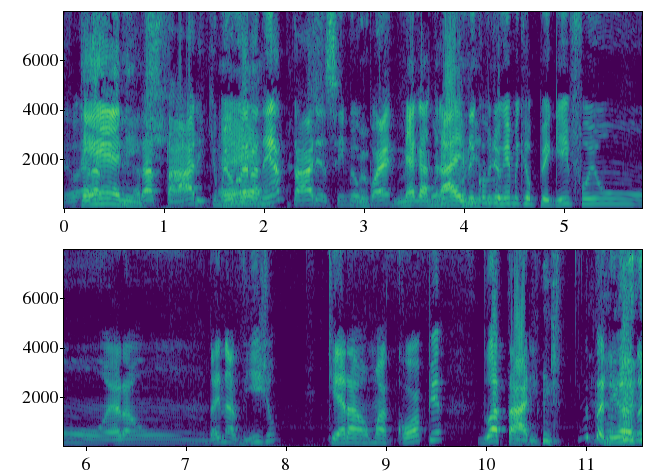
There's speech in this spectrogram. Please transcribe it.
Eu- tênis, Era, era Atari, que o meu não É. era nem Atari, assim. Meu, Meu- pai. Mega Drive. O único do- videogame que eu peguei foi um. Era um Dynavision, que era uma cópia do Atari. Tá ligado?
